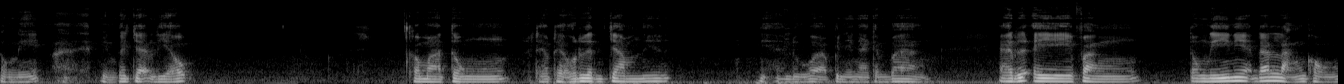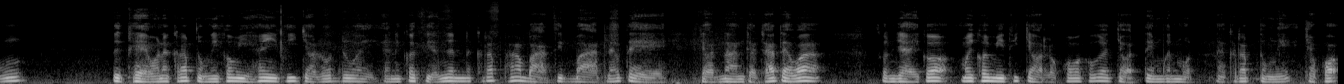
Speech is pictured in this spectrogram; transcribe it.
ตรงนี้แอดมินก็จะเลี้ยว เข้ามาตรงแถวแถวเรือนจำนี่นี่ดูว่าเป็นยังไงกันบ้างไอ้เรือไอ้ฝั่งตรงนี้เนี่ยด้านหลังของตึกแถวนะครับ ตรงนี้เขามีให้ที่จอดรถด้วย อันนี้ก็เสียเงินนะครับ 5 บาท 10 บาท แล้วแต่จอดนานจอดช้าแต่ว่าส่วนใหญ่ก็ไม่ค่อยมีที่จอดหรอกเพราะว่าเขาก็จอดเต็มกันหมดนะครับ ตรงนี้เฉพาะ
